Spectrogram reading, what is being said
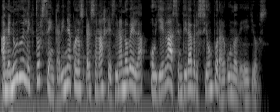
A menudo el lector se encariña con los personajes de una novela o llega a sentir aversión por alguno de ellos.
